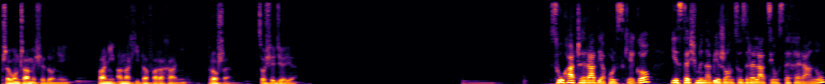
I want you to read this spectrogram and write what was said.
Przełączamy się do niej. Pani Anahita Farahani, proszę, co się dzieje? Słuchacze Radia Polskiego, jesteśmy na bieżąco z relacją z Teheranu.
